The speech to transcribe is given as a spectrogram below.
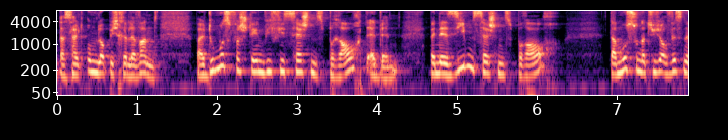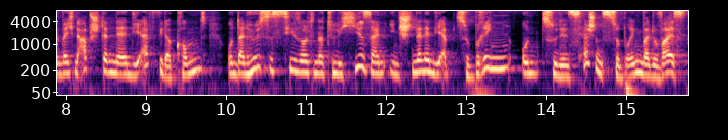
Das ist halt unglaublich relevant, weil du musst verstehen, wie viele Sessions braucht er denn. Wenn er sieben Sessions braucht, da musst du natürlich auch wissen, in welchen Abständen er in die App wiederkommt. Und dein höchstes Ziel sollte natürlich hier sein, ihn schnell in die App zu bringen und zu den Sessions zu bringen, weil du weißt,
